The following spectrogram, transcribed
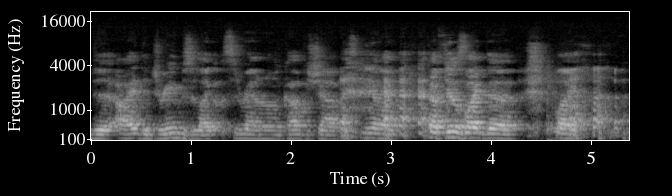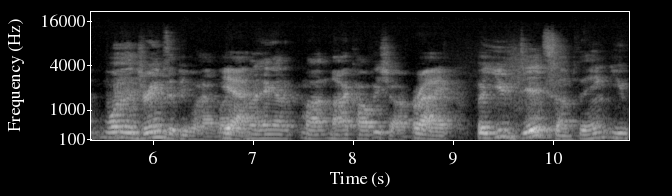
the I the dreams is like sit around in a coffee shop. It's, you know, like that feels like the like one of the dreams that people have. Like, Yeah. I'm gonna hang out at my, my coffee shop. right. But you did something. You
